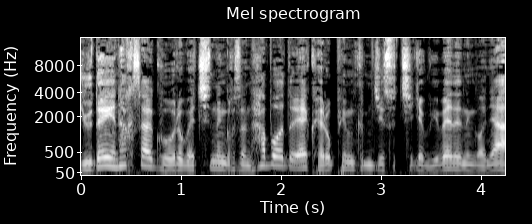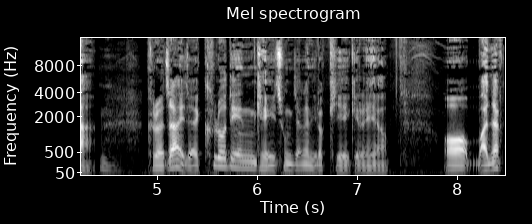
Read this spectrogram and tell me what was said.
유대인 학살 구호를 외치는 것은 하버드의 괴롭힘 금지 수칙에 위배되는 거냐? 음. 그러자 이제 클로딘 게이 총장은 이렇게 얘기를 해요. 어, 만약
